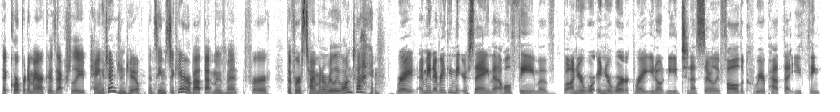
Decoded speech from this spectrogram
that corporate America is actually paying attention to and seems to care about that mm-hmm. movement mm-hmm. for the first time in a really long time. Right. I mean, everything that you're saying, that whole theme of on your in your work, right? You don't need to necessarily follow the career path that you think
